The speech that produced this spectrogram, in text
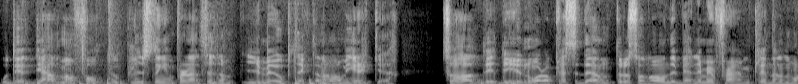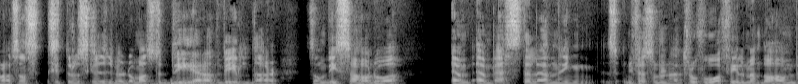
och det, det hade man fått upplysningen på den här tiden i och med upptäckten av Amerika. Så det, det är ju några presidenter och sådana, om det är Benjamin Franklin eller några som sitter och skriver. De har studerat vildar. Som vissa har då en, en västerlänning, ungefär som den här Truffaut-filmen. Då har en,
